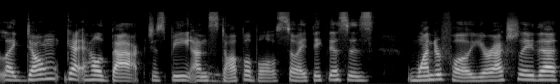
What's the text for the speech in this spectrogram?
like don't get held back, just be mm. unstoppable. So I think this is wonderful. You're actually the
